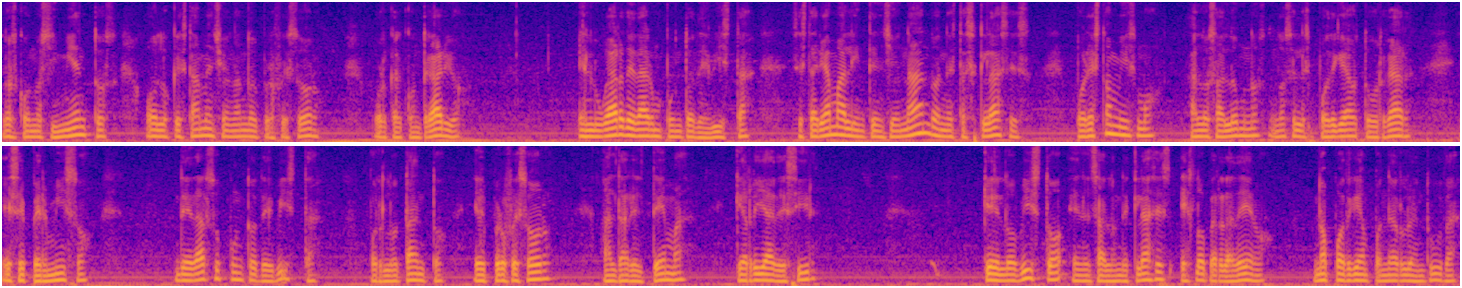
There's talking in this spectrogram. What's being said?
los conocimientos o lo que está mencionando el profesor, porque al contrario, en lugar de dar un punto de vista, se estaría malintencionando en estas clases. Por esto mismo, a los alumnos no se les podría otorgar ese permiso de dar su punto de vista. Por lo tanto, el profesor, al dar el tema, querría decir que lo visto en el salón de clases es lo verdadero. No podrían ponerlo en duda,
